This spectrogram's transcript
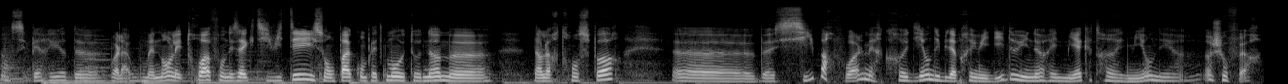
dans ces périodes voilà, où maintenant les trois font des activités, ils ne sont pas complètement autonomes dans leur transport? Euh, bah, Si, parfois, le mercredi en début d'après-midi, de 1h30 à 4h30, on est un, un chauffeur.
